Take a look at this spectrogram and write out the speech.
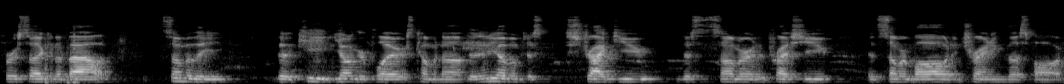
for a second about some of the the key younger players coming up. Did any of them just strike you this summer and impress you in summer ball and in training thus far?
